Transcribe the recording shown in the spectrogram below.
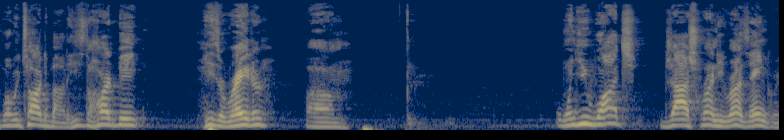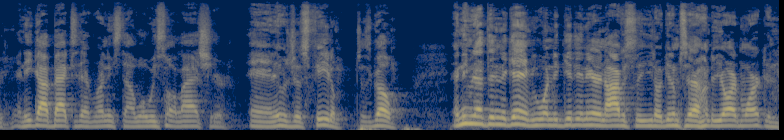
What we talked about. He's the heartbeat. He's a Raider. Um, when you watch Josh run, he runs angry, and he got back to that running style what we saw last year, and it was just feed him, just go. And even at the end of the game, we wanted to get in there and obviously, you know, get him to that hundred yard mark, and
